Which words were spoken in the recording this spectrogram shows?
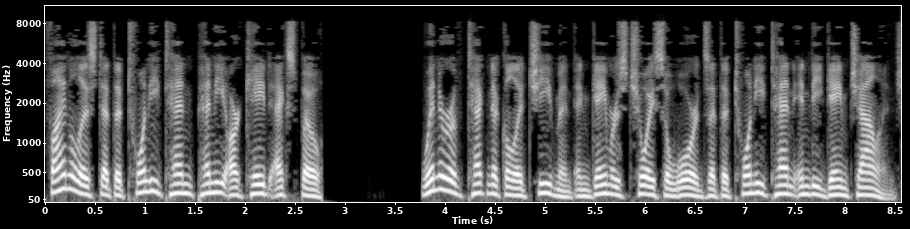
Finalist at the 2010 Penny Arcade Expo Winner of Technical Achievement and Gamer's Choice Awards at the 2010 Indie Game Challenge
